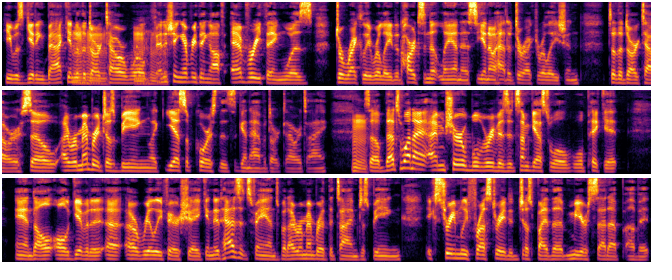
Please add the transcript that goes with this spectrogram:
he was getting back into the Mhm. Dark Tower world, Mhm. finishing everything off. Everything was directly related. Hearts in Atlantis, you know, had a direct relation to the Dark Tower. So I remember it just being like, yes, of course, this is going to have a Dark Tower tie. Hmm. So that's one I, I'm sure we'll revisit. Some guest will will pick it. And I'll I'll give it a, a, a really fair shake, and it has its fans. But I remember at the time just being extremely frustrated just by the mere setup of it,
